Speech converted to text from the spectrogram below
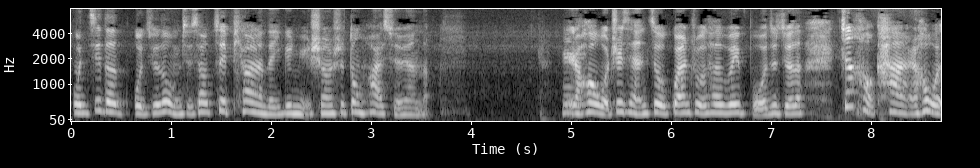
我记得，我觉得我们学校最漂亮的一个女生是动画学院的，然后我之前就关注她的微博，就觉得真好看。然后我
